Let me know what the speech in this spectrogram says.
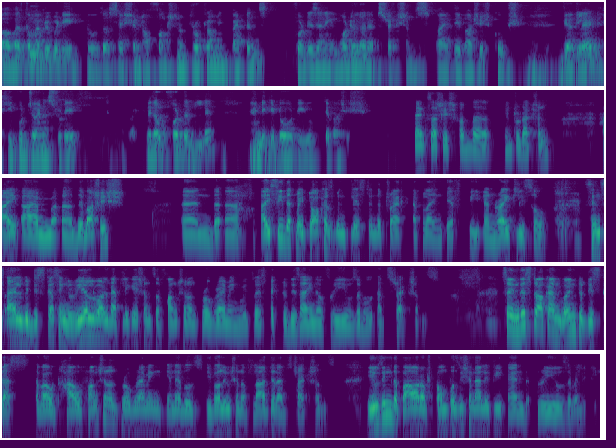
Uh, welcome everybody to the session of functional programming patterns for designing modular abstractions by Debasish Ghosh. We are glad he could join us today. Without further delay, handing it over to you, Debasish. Thanks, Ashish, for the introduction. Hi, I'm uh, Debasish, and uh, I see that my talk has been placed in the track applying FP, and rightly so, since I'll be discussing real-world applications of functional programming with respect to design of reusable abstractions. So in this talk, I'm going to discuss about how functional programming enables evolution of larger abstractions using the power of compositionality and reusability.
